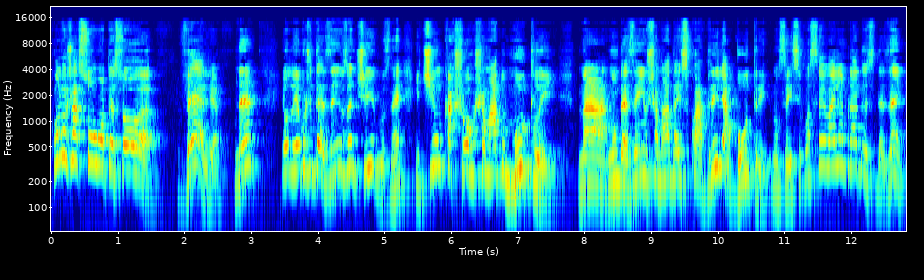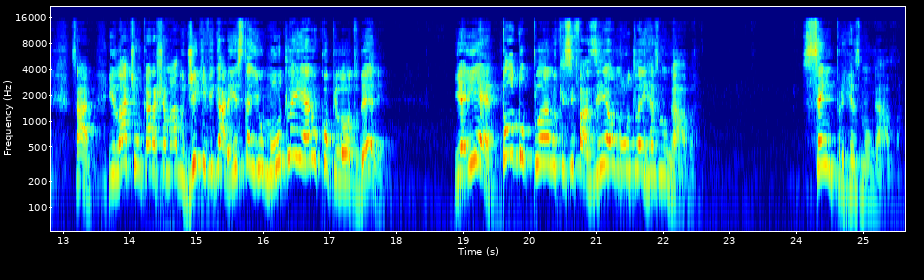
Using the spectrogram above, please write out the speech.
como eu já sou uma pessoa velha, né? Eu lembro de desenhos antigos, né? E tinha um cachorro chamado Mutley, na, num desenho chamado A Esquadrilha Abutre. Não sei se você vai lembrar desse desenho, sabe? E lá tinha um cara chamado Dick Vigarista e o Mutley era o copiloto dele. E aí é, todo plano que se fazia, o Mutley resmungava. Sempre resmungava.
